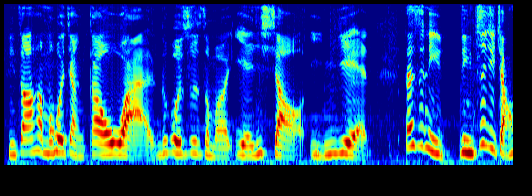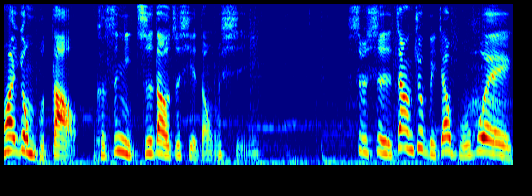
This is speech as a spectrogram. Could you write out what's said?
你知道他们会讲睾丸，或者是什么眼小银眼，但是你你自己讲话用不到，可是你知道这些东西，是不是这样就比较不会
